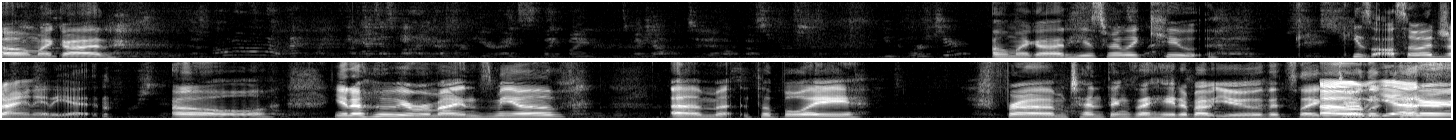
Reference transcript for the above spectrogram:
Oh my god. You work here? Oh my god, he's really cute. He's also a giant idiot. Oh, you know who he reminds me of? Um, the boy from Ten Things I Hate About You. That's like, do I Oh, look yes. better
